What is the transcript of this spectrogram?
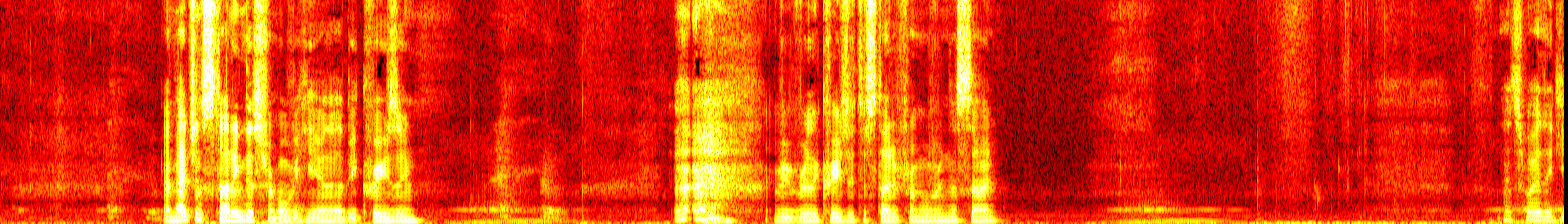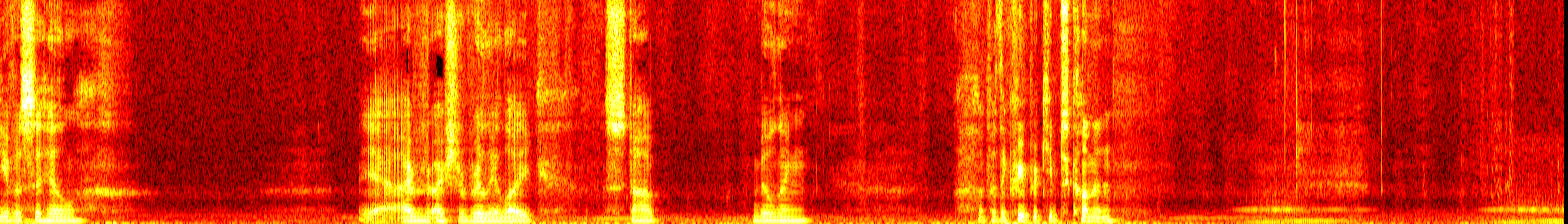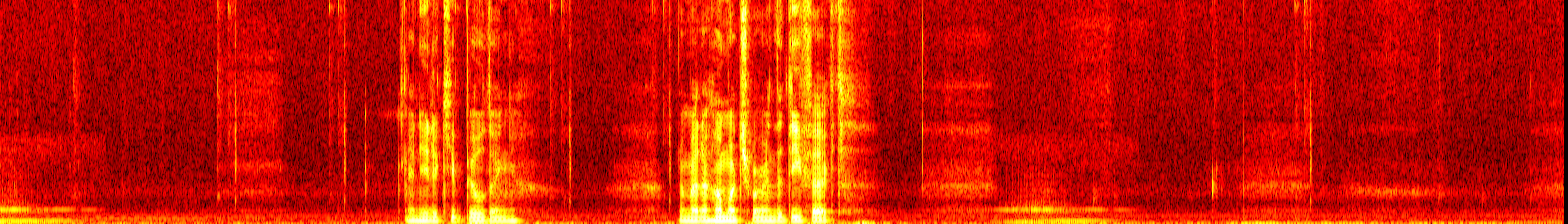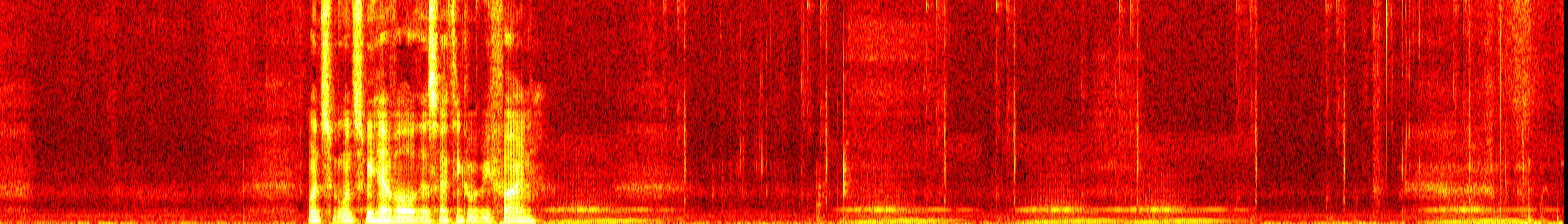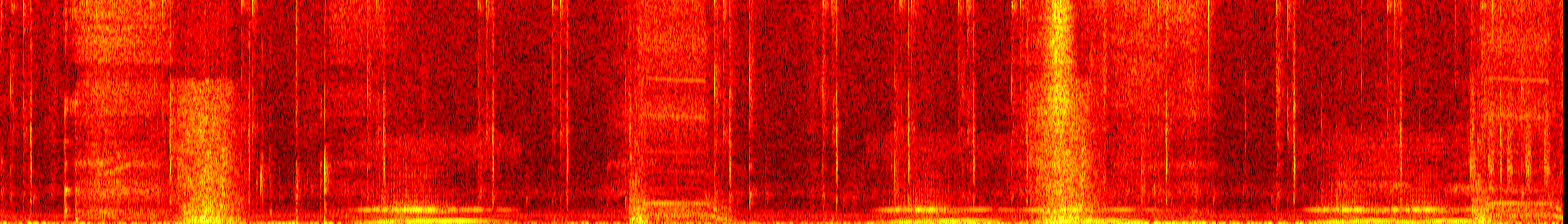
Imagine starting this from over here, that'd be crazy. It'd be really crazy to start it from over on this side. That's why they gave us a hill. Yeah, I, I should really like stop building. But the creeper keeps coming. I need to keep building no matter how much we're in the defect. Once once we have all of this, I think we'll be fine.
